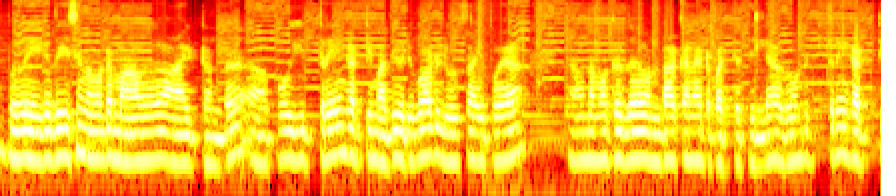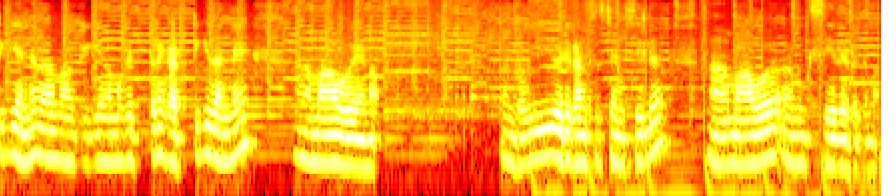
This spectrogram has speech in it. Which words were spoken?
അപ്പോൾ അത് ഏകദേശം നമ്മുടെ മാവ് ആയിട്ടുണ്ട്. അപ്പോൾ ഇത്രയും കട്ടി മതി. ഒരുപാട് ലൂസായി പോയാൽ നമുക്കത് ഉണ്ടാക്കാനായിട്ട് പറ്റത്തില്ല. അതുകൊണ്ട് ഇത്രയും കട്ടിക്ക് തന്നെ നോക്കിക്കുക നമുക്ക് ഇത്രയും കട്ടിക്ക് തന്നെ മാവ് വേണം. ഉണ്ടോ ഈ ഒരു കൺസിസ്റ്റൻസിയിൽ മാവ് മിക്സ് ചെയ്തെടുക്കണം.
